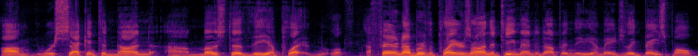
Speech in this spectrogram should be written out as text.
um, were second to none. Um, most of the uh, play, well, a fair number of the players on the team ended up in the uh, Major League Baseball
